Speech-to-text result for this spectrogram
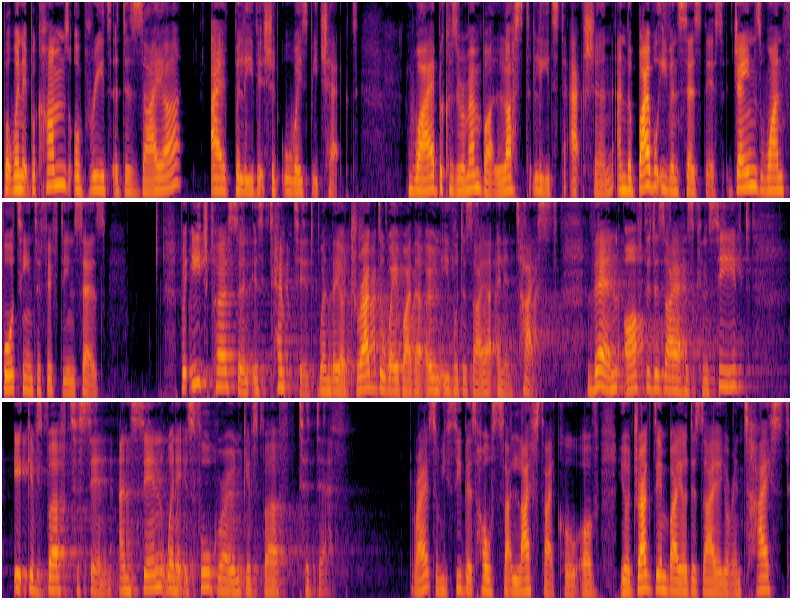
But when it becomes or breeds a desire, I believe it should always be checked. Why? Because remember, lust leads to action. And the Bible even says this. James 1 14 to 15 says, But each person is tempted when they are dragged away by their own evil desire and enticed. Then, after desire has conceived, it gives birth to sin. And sin, when it is full grown, gives birth to death. Right? So we see this whole life cycle of you're dragged in by your desire, you're enticed.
